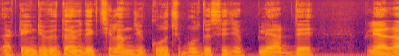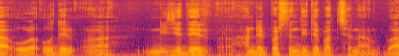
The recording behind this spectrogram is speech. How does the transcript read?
একটা ইন্টারভিউতে আমি দেখছিলাম যে কোচ বলতেছে যে প্লেয়ারদের প্লেয়াররা ওদের নিজেদের হান্ড্রেড পার্সেন্ট দিতে পারছে না বা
